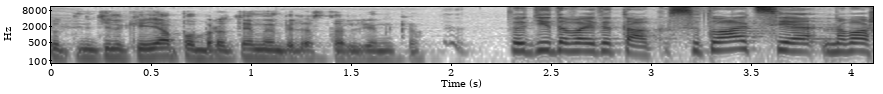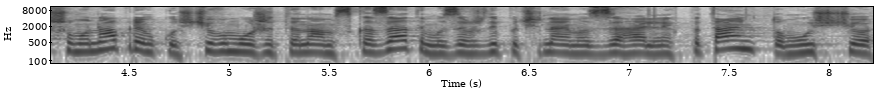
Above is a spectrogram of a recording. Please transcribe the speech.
тут не тільки я, побратими біля Старлінка. Тоді давайте так. Ситуація на вашому напрямку. Що ви можете нам сказати? Ми завжди починаємо з загальних питань, тому що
